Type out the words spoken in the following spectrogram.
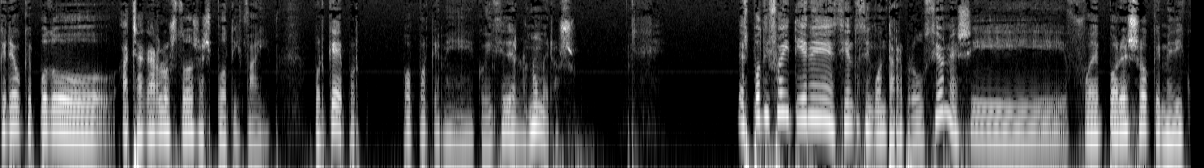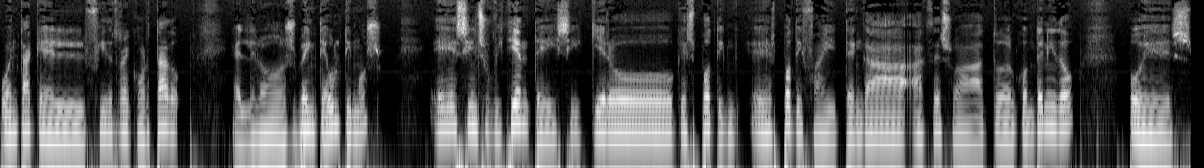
creo que puedo achacarlos todos a Spotify. ¿Por qué? Por, porque me coinciden los números. Spotify tiene 150 reproducciones y fue por eso que me di cuenta que el feed recortado, el de los 20 últimos, es insuficiente y si quiero que Spotify tenga acceso a todo el contenido, pues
